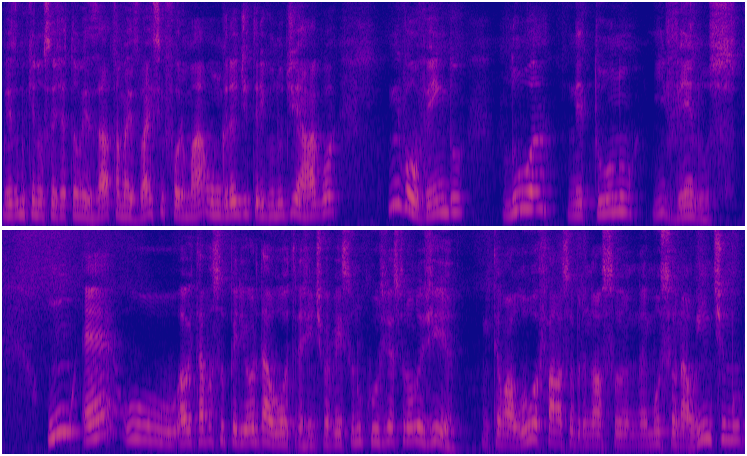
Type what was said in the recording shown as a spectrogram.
mesmo que não seja tão exata, mas vai se formar um grande trígono de água envolvendo Lua, Netuno e Vênus. Um é o, a oitava superior da outra, a gente vai ver isso no curso de astrologia. Então a Lua fala sobre o nosso emocional íntimo,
